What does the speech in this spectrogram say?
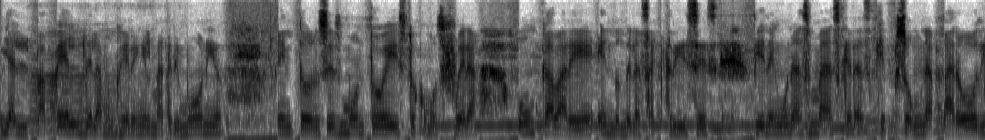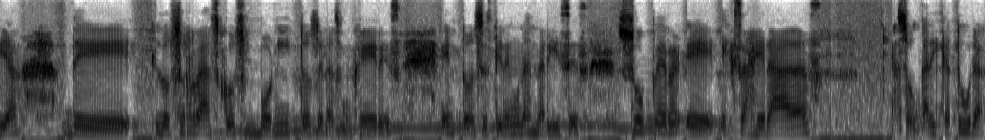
y al papel de la mujer en el matrimonio. Entonces monto esto como si fuera un cabaret en donde las actrices tienen unas máscaras que son una parodia de los rasgos bonitos de las mujeres. Entonces tienen unas narices súper eh, exageradas temporadas son caricatura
